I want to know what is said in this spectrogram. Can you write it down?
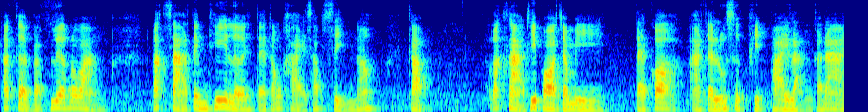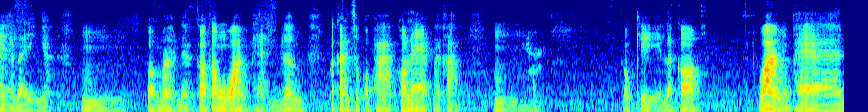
ถ้าเกิดแบบเลือกระหว่างรักษาเต็มที่เลย แต่ต้องขายทรัพย์สินเนาะกับรักษาที่พอจะมี แต่ก็อาจจะรู้สึกผิดภายหลังก็ได้อะไรอย่างเงี้ยอืม ประมาณเนี้ยก็ต้องวางแผนเรื่องประกันสุขภาพข้อแรกนะครับ อืมโอเค แล้วก็วางแผน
